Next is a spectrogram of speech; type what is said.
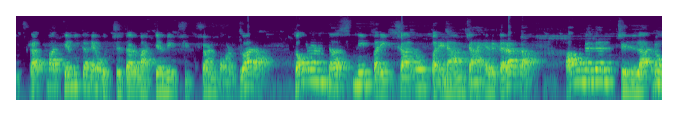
ગુજરાત માધ્યમિક અને ઉચ્ચતર માધ્યમિક શિક્ષણ બોર્ડ દ્વારા ધોરણ દસની પરીક્ષાનું પરિણામ જાહેર કરાતા ભાવનગર જિલ્લાનો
